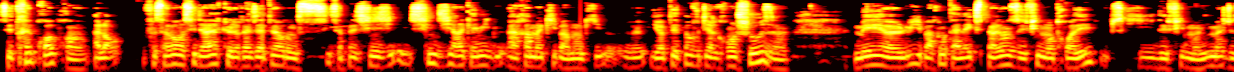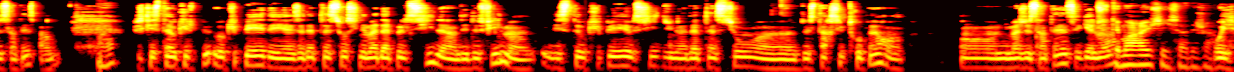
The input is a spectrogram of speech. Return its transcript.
C'est très propre. Alors, il faut savoir aussi derrière que le réalisateur, donc il s'appelle Shinji, Shinji Arakami, Aramaki, pardon, qui, euh, il va peut-être pas vous dire grand chose, mais euh, lui, par contre, a l'expérience des films en 3D, puisqu'il des films en images de synthèse, pardon, Ouais. puisqu'il s'était occupé, occupé des adaptations cinéma d'Appleseed, hein, des deux films. Il s'était occupé aussi d'une adaptation euh, de Starship Trooper en, en images de synthèse également. C'était moins réussi, ça, déjà. Oui.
